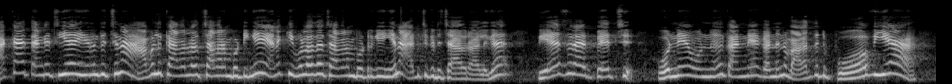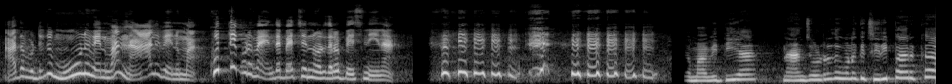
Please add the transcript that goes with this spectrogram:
அக்கா தங்கச்சியா இருந்துச்சுன்னா அவளுக்கு அவ்வளோ சவரம் போட்டீங்க. எனக்கு இவ்வளோதான் சவரம் போட்டிருக்கீங்கன்னு அடிச்சுக்கிட்டு சாவுறாளுங்க. பேசுறாரு பேச்சு. ஒன்னே ஒன்று கண்ணே கண்ணுன்னு வளர்த்துட்டு போவியா? அதை விட்டுட்டு மூணு வேணுமா நாலு வேணுமா? குத்தி போடுவேன் இந்த பேச்சன்னு ஒரு தடவை பேசுனீங்கன்னா. ஏம்மா வித்யா நான் சொல்றது உனக்கு சிரிப்பா இருக்கா?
